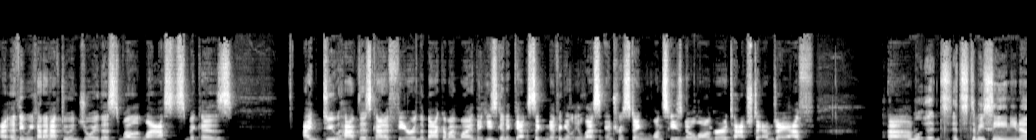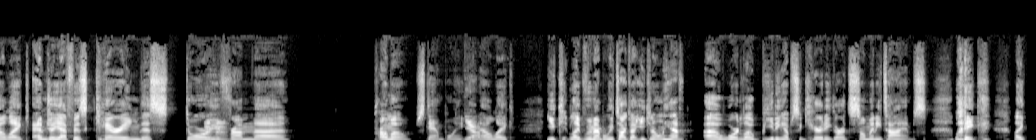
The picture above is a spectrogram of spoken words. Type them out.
I, I think we kind of have to enjoy this while it lasts because I do have this kind of fear in the back of my mind that he's going to get significantly less interesting once he's no longer attached to MJF. Um, well, it's it's to be seen, you know. Like MJF is carrying this story Mhm. from the promo standpoint. Yeah. You know, like you can, like remember we talked about you can only have uh, Wardlow beating up security guards so many times. Like like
